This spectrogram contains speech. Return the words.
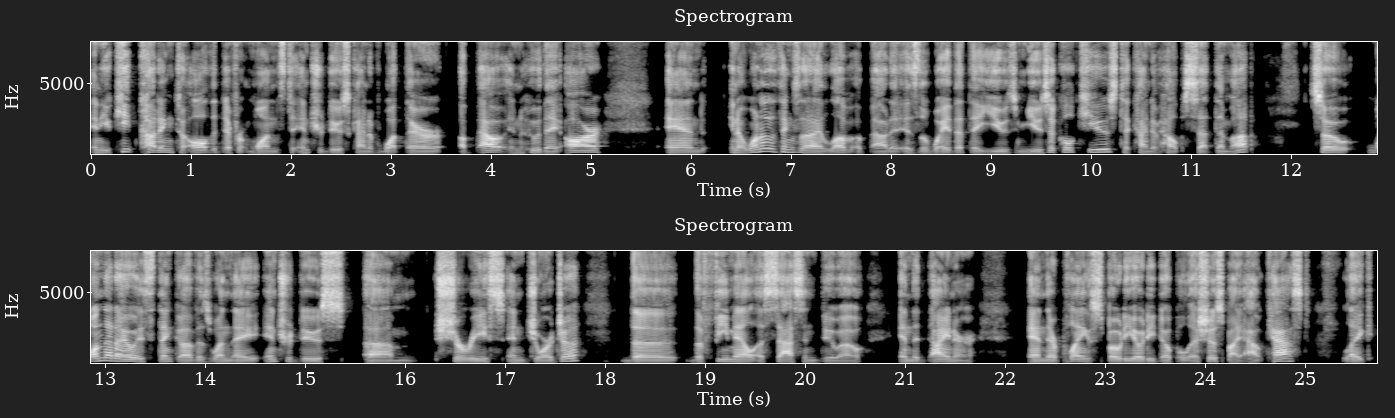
And you keep cutting to all the different ones to introduce kind of what they're about and who they are. And, you know, one of the things that I love about it is the way that they use musical cues to kind of help set them up. So, one that I always think of is when they introduce um, Sharice and Georgia, the the female assassin duo in the diner, and they're playing Spottieottiedopaliscious by OutKast. Like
